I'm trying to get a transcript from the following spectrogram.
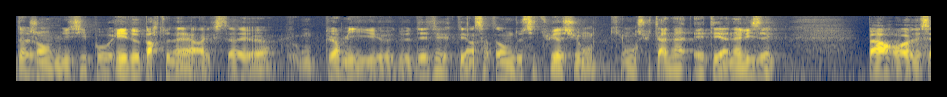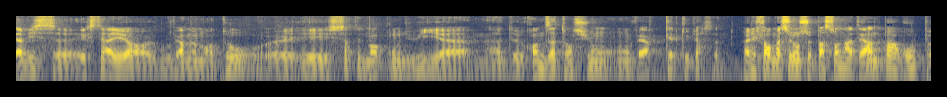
d'agents municipaux et de partenaires extérieurs ont permis de détecter un certain nombre de situations qui ont ensuite été analysées par euh, des services euh, extérieurs gouvernementaux euh, et certainement conduit à, de grandes attentions envers quelques personnes. Les formations se passent en interne par groupe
